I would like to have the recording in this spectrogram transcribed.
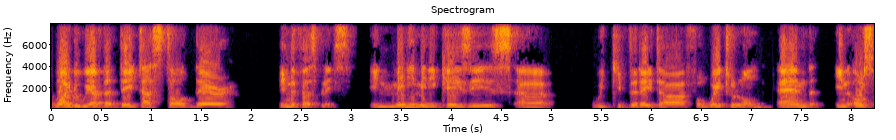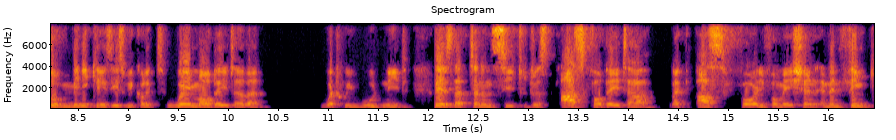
Why do we have that data stored there in the first place? In many, many cases, uh, we keep the data for way too long. And in also many cases, we collect way more data than what we would need. There's that tendency to just ask for data, like ask for information, and then think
